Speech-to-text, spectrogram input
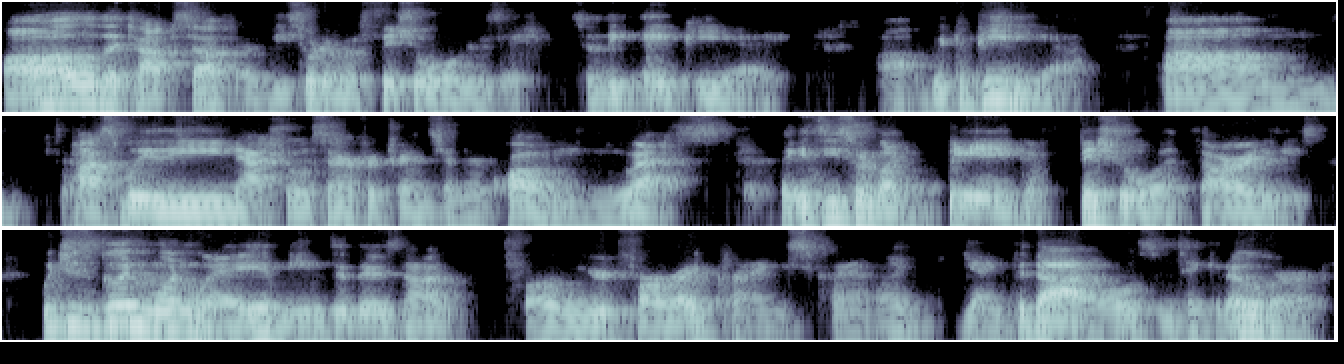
all of the top stuff are these sort of official organizations. So the APA, uh, Wikipedia, um, possibly the National Center for Transgender Equality in the US. Like it's these sort of like big official authorities, which is good in one way. It means that there's not far weird far right cranks can't like yank the dials and take it over.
